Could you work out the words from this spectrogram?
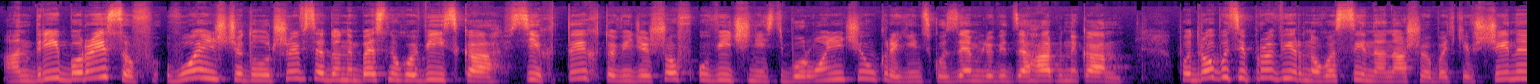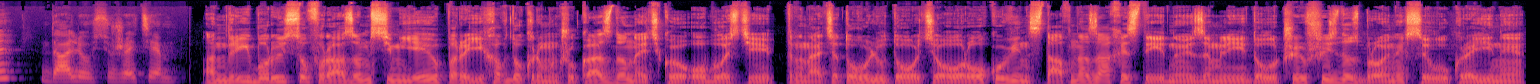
Андрій Борисов воїн, що долучився до небесного війська. Всіх тих, хто відійшов у вічність, боронячи українську землю від загарбника. Подробиці про вірного сина нашої батьківщини далі у сюжеті. Андрій Борисов разом з сім'єю переїхав до Кременчука з Донецької області. 13 лютого цього року він став на захист рідної землі, долучившись до Збройних сил України.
